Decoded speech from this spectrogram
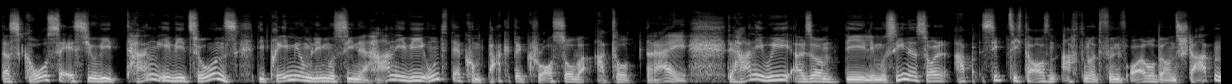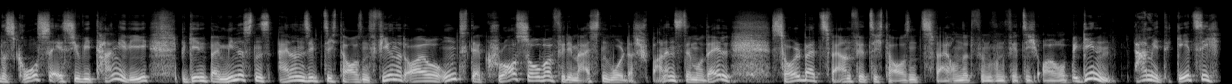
das große SUV Tang EV zu uns, die Premium-Limousine Han EV und der kompakte Crossover Atto 3. Der Han EV, also die Limousine, soll ab 70.805 Euro bei uns starten. Das große SUV Tang EV beginnt bei mindestens mindestens 71.400 Euro und der Crossover, für die meisten wohl das spannendste Modell, soll bei 42.245 Euro beginnen. Damit geht sich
